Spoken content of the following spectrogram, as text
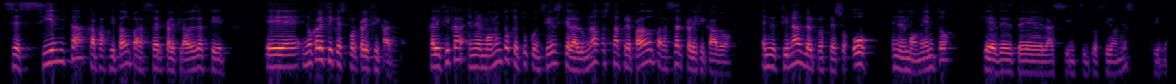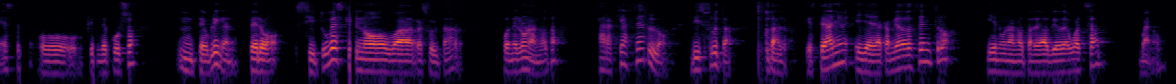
se sienta capacitado para ser calificado. Es decir, eh, no califiques por calificar, califica en el momento que tú consideres que el alumnado está preparado para ser calificado, en el final del proceso o en el momento que desde las instituciones, trimestre o fin de curso, mm, te obligan. Pero si tú ves que no va a resultar poner una nota, ¿para qué hacerlo? Disfruta. Total, que este año ella ya ha cambiado de centro, y en una nota de audio de WhatsApp, bueno,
